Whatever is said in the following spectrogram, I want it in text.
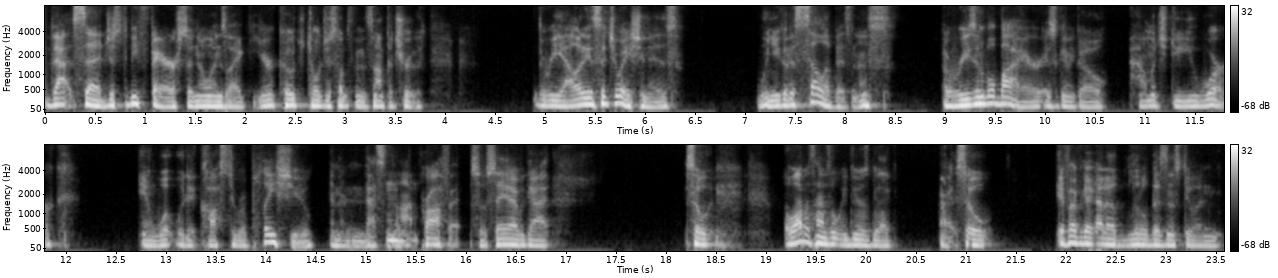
that said, just to be fair, so no one's like, your coach told you something that's not the truth. The reality of the situation is when you go to sell a business, a reasonable buyer is going to go, How much do you work? And what would it cost to replace you? And then that's mm-hmm. not profit. So, say I've got, so a lot of times what we do is be like, All right, so if I've got a little business doing,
